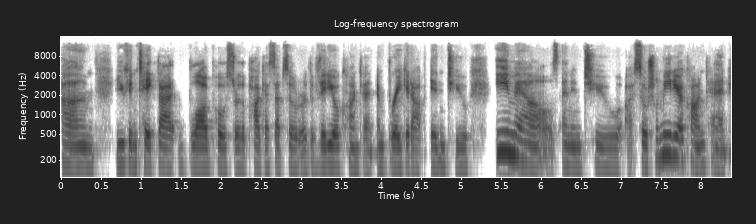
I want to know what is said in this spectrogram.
um, you can take that blog post or the podcast episode or the video content and break it up into emails and into uh, social media content.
